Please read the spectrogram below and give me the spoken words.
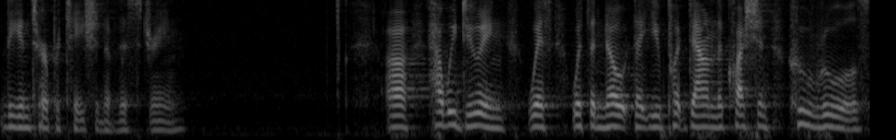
the interpretation of this dream. Uh, how we doing with, with the note that you put down the question, who rules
